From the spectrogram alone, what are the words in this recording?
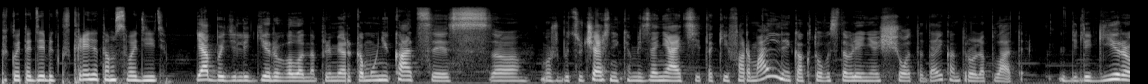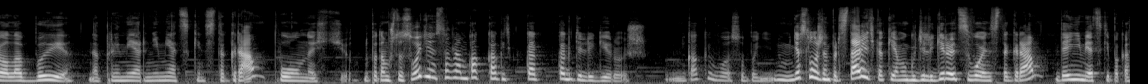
какой-то дебет с кредитом сводить? Я бы делегировала, например, коммуникации с, э, может быть, с участниками занятий такие формальные, как то выставление счета, да, и контроль оплаты делегировала бы, например, немецкий Инстаграм полностью, ну, потому что свой Инстаграм как, как, как, как делегируешь? Никак его особо не... Ну, мне сложно представить, как я могу делегировать свой Инстаграм, да и немецкий пока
